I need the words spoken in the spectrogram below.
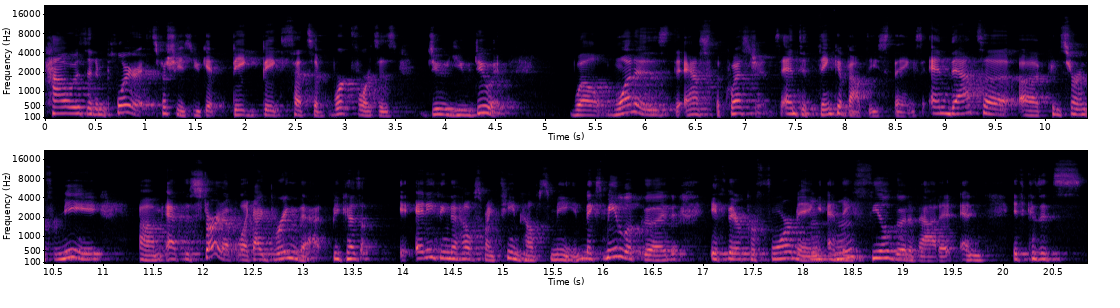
how as an employer, especially as you get big, big sets of workforces, do you do it? Well, one is to ask the questions and to think about these things. And that's a, a concern for me um, at the startup. Like, I bring that because anything that helps my team helps me. It makes me look good if they're performing and they feel good about it. And it's because it's,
